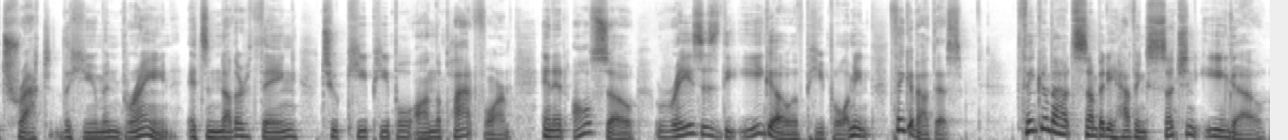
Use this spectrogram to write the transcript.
attract the human brain. It's another thing to keep people on the platform. And it also raises the ego of people. I mean, think about this. Think about somebody having such an ego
